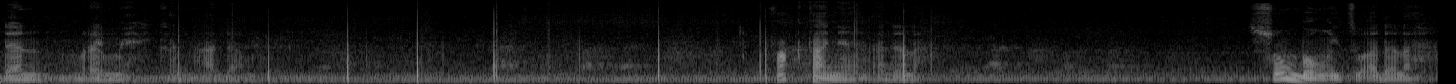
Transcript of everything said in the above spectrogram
dan meremehkan Adam Faktanya adalah Sombong itu adalah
